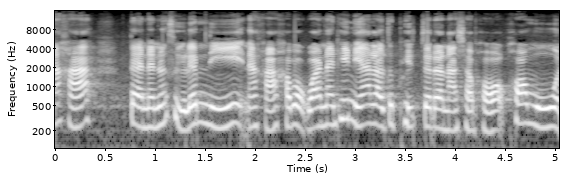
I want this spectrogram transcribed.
นะคะ แต่ในหนังสือเล่มนี้นะคะ เขาบอกว่าในที่นี้เราจะพิจารณาเฉพาะข้อมูล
